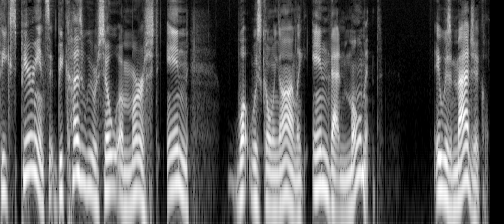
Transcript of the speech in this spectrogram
the experience, because we were so immersed in what was going on, like in that moment, it was magical.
